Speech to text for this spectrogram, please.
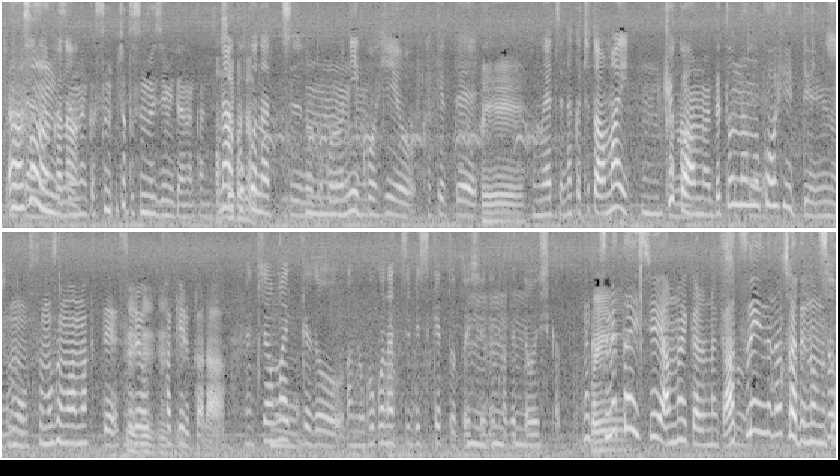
みたいあそうなんですかなよなんかすちょっとスムージーみたいな感じ。あなココナッツのところにうんコーヒーをかけてへ飲むやつなんかちょっと甘いうん、結構甘い。ベトナムコーヒーっていうのがもうそもそも甘くてそれをかけるから、めっちゃ甘いけどあのココナッツビスケットと一緒に食べて美味しかった。なんか冷たいし甘いからなんか熱い中で飲むと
